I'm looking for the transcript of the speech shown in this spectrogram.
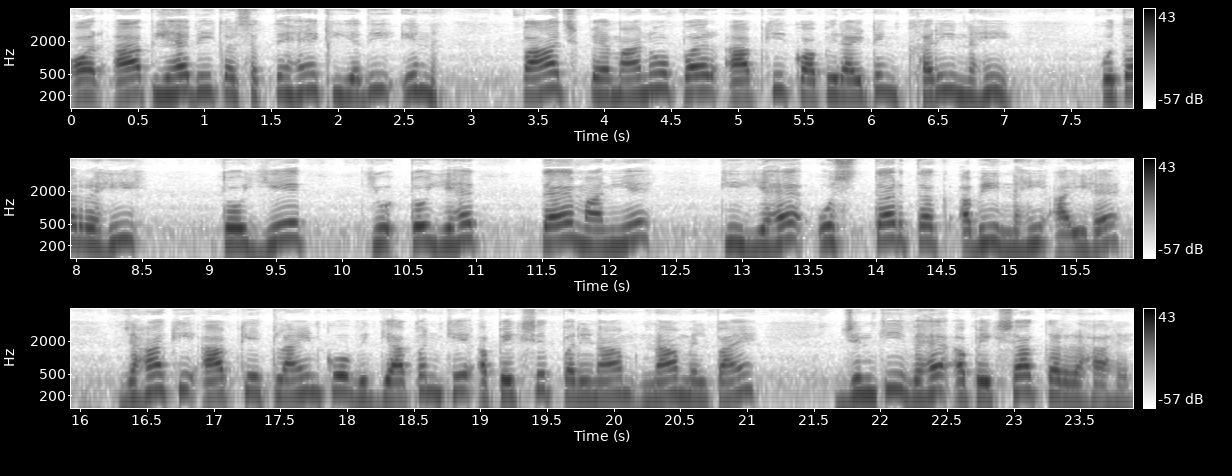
और आप यह भी कर सकते हैं कि यदि इन पाँच पैमानों पर आपकी कॉपी राइटिंग खरी नहीं उतर रही तो ये तो यह तय मानिए कि यह उस स्तर तक अभी नहीं आई है जहाँ कि आपके क्लाइंट को विज्ञापन के अपेक्षित परिणाम ना मिल पाए, जिनकी वह अपेक्षा कर रहा है।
